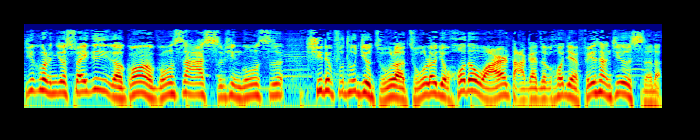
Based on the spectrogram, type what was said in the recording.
有可能就甩给一个广告公司啊、视频公司，稀里糊涂就做了，做了就喝到娃儿，大概这个火箭飞上去就是了。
